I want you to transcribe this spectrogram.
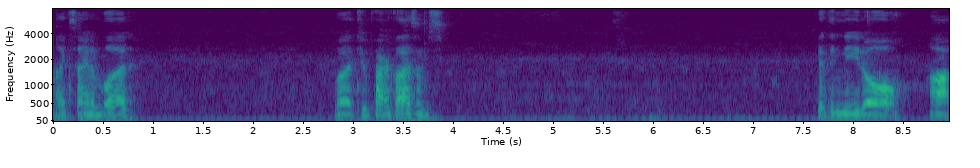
I like Sign in Blood. But two Pyroclasms. Good thing you need all. Huh.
